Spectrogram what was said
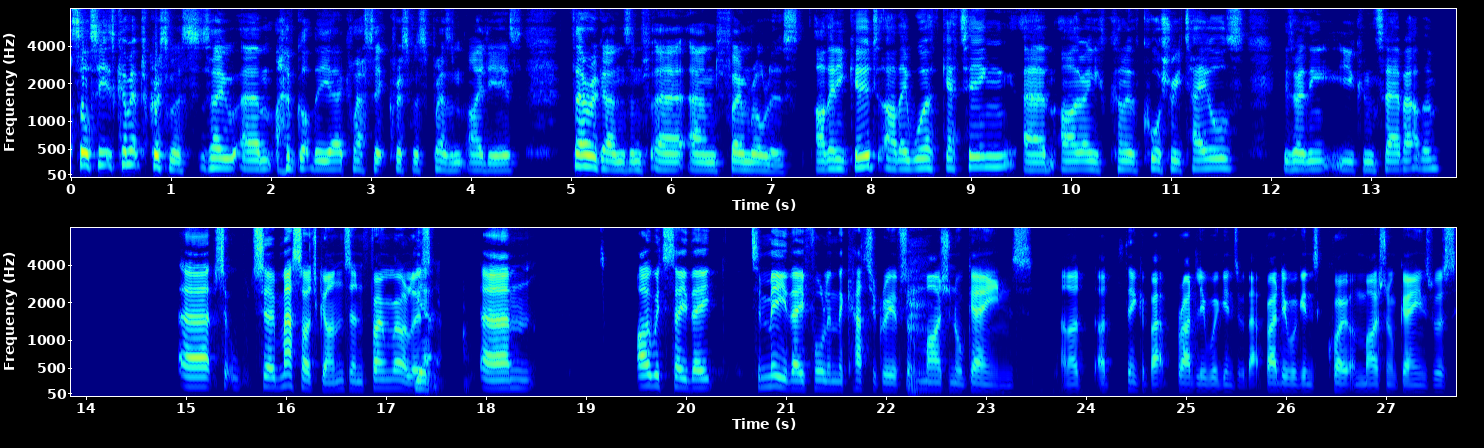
so see, it's coming up to Christmas, so um, I've got the uh, classic Christmas present ideas. Theraguns and uh, and foam rollers. Are they any good? Are they worth getting? Um, are there any kind of cautionary tales? Is there anything you can say about them? Uh, so, so massage guns and foam rollers. Yeah. Um, I would say they, to me, they fall in the category of sort of marginal gains. And I'd, I'd think about Bradley Wiggins with that. Bradley Wiggins' quote on marginal gains was,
